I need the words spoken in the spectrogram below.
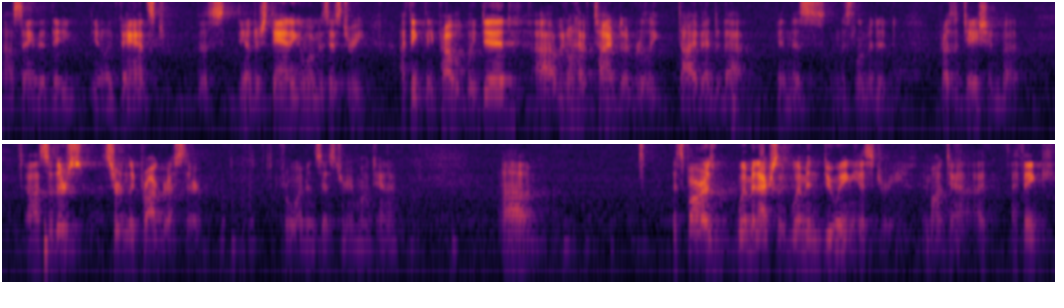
uh, saying that they, you know, advanced the, the understanding of women's history. I think they probably did. Uh, we don't have time to really dive into that in this in this limited presentation, but uh, so there's certainly progress there for women's history in Montana. Um, as far as women actually women doing history in Montana, I, I think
